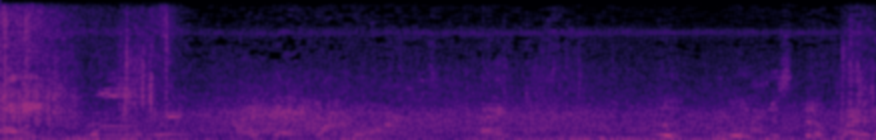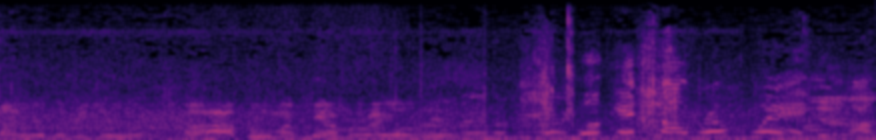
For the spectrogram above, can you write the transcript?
hey bro look look Just step right out here. Let me get it. Uh, I'll move my camera right over here. We'll get y'all real quick. Yeah.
